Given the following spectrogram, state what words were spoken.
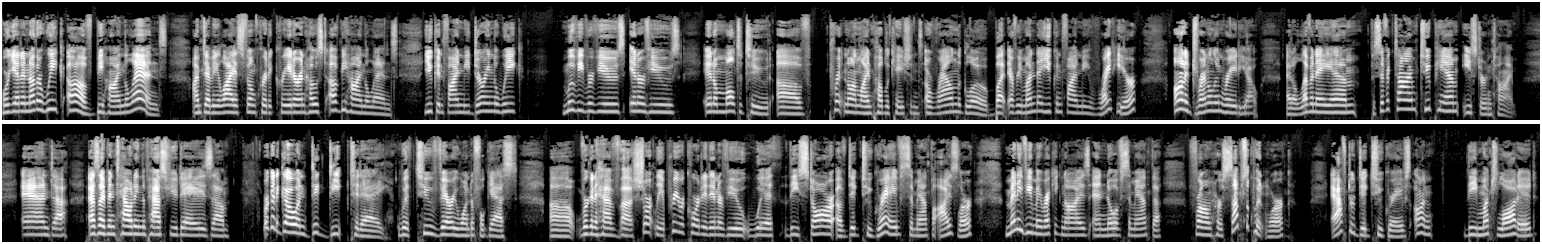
for yet another week of Behind the Lens. I'm Debbie Elias, film critic, creator, and host of Behind the Lens. You can find me during the week, movie reviews, interviews, in a multitude of print and online publications around the globe. But every Monday, you can find me right here on Adrenaline Radio at 11 a.m. Pacific Time, 2 p.m. Eastern Time. And uh, as I've been touting the past few days, um, we're going to go and dig deep today with two very wonderful guests. Uh, we're going to have uh, shortly a pre recorded interview with the star of Dig Two Graves, Samantha Isler. Many of you may recognize and know of Samantha from her subsequent work after Dig Two Graves on the much lauded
